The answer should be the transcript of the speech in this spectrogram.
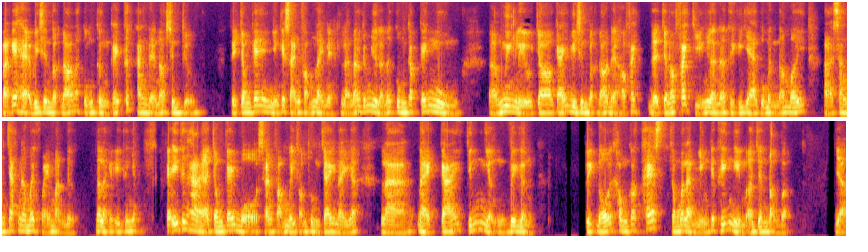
Và cái hệ vi sinh vật đó nó cũng cần cái thức ăn để nó sinh trưởng. Thì trong cái những cái sản phẩm này nè là nó giống như là nó cung cấp cái nguồn uh, nguyên liệu cho cái vi sinh vật đó để họ phát để cho nó phát triển lên đó, thì cái da của mình nó mới uh, săn chắc nó mới khỏe mạnh được. Đó là cái ý thứ nhất. Cái ý thứ hai ở trong cái bộ sản phẩm mỹ phẩm thuần chay này á là đạt cái chứng nhận vegan. Tuyệt đối không có test không có làm những cái thí nghiệm ở trên động vật. Dạ.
